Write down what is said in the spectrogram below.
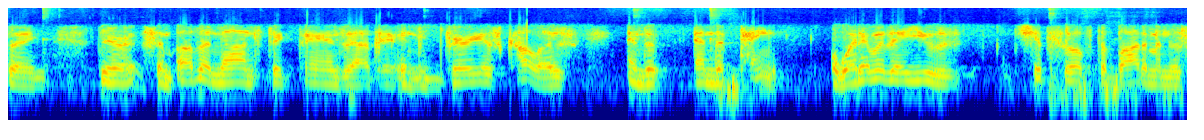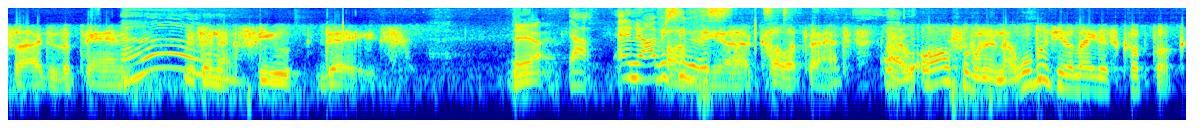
thing, there are some other non-stick pans out there in various colors, and the and the paint, whatever they use, chips off the bottom and the sides of the pan within a few days. Yeah. Yeah, and obviously on with the this, uh, color pans. I also want to know what was your latest cookbook?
